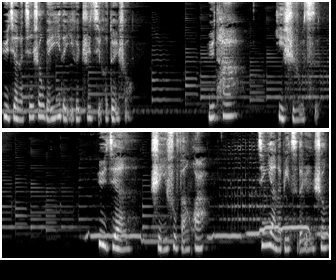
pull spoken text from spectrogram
遇见了今生唯一的一个知己和对手。于他亦是如此。遇见是一束繁花，惊艳了彼此的人生，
